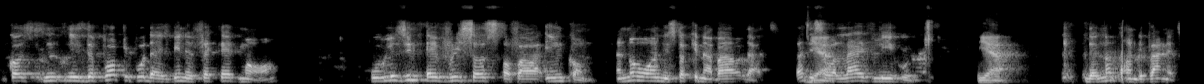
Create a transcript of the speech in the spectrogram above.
because it's the poor people that is being affected more. We're losing every source of our income, and no one is talking about that. That is Yeah. our livelihood. Yeah. They're not on the planet.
